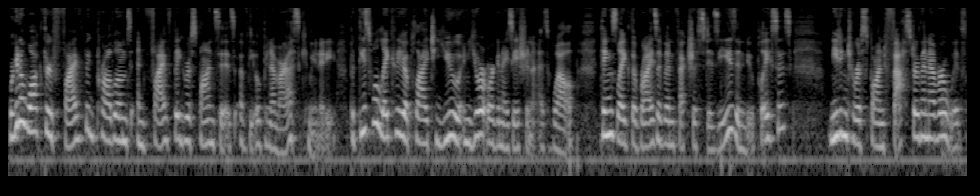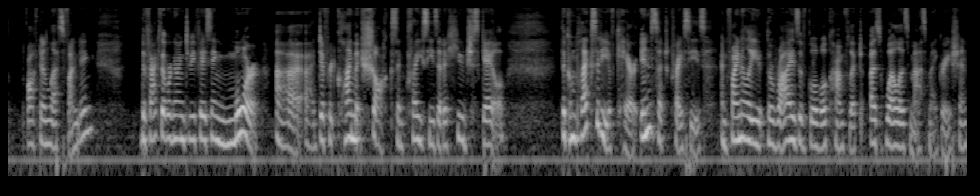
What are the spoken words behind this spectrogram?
We're going to walk through five big problems and five big responses of the OpenMRS community, but these will likely apply to you and your organization as well. Things like the rise of infectious disease in new places, needing to respond faster than ever with often less funding, the fact that we're going to be facing more uh, uh, different climate shocks and crises at a huge scale, the complexity of care in such crises, and finally, the rise of global conflict as well as mass migration.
